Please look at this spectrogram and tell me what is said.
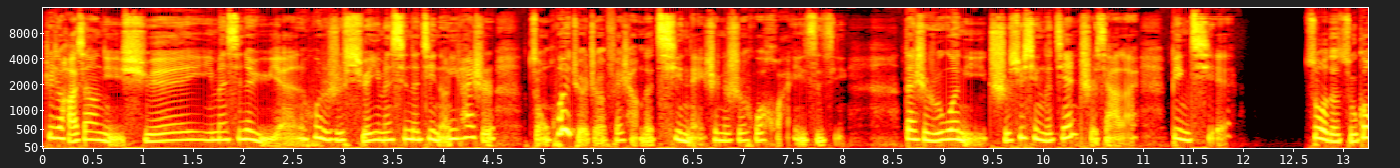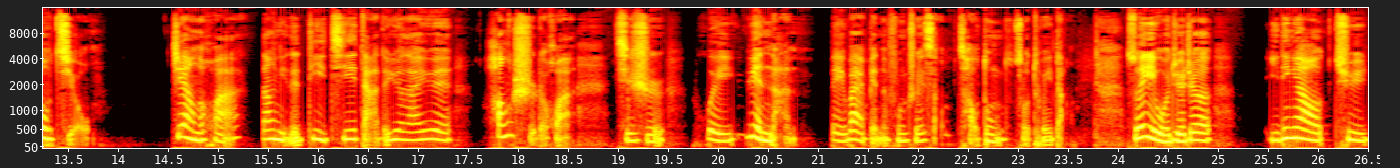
这就好像你学一门新的语言，或者是学一门新的技能，一开始总会觉着非常的气馁，甚至是会怀疑自己。但是如果你持续性的坚持下来，并且做的足够久，这样的话，当你的地基打得越来越夯实的话，其实会越难被外边的风吹草草动所推倒。所以，我觉着一定要去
